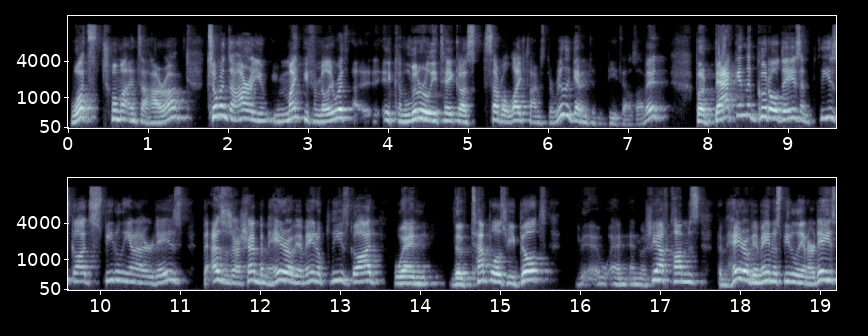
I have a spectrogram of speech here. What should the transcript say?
What's Tuma and Tahara? Tuma and Tahara, you, you, might be familiar with. It can literally take us several lifetimes to really get into the details of it. But back in the good old days, and please God, speedily in our days, please God, when the temple is rebuilt, and, and Mashiach comes, the Meher speedily in our days,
